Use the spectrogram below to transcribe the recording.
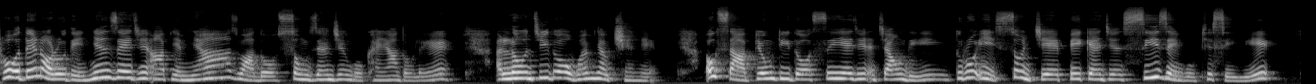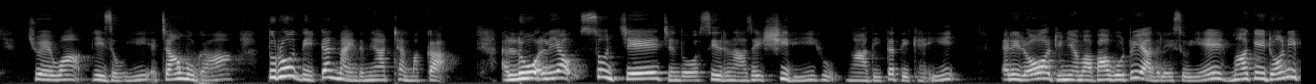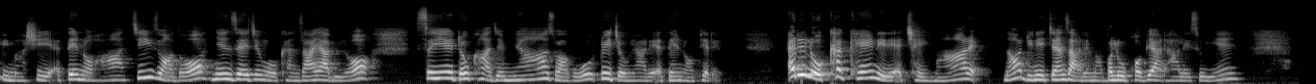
ထိုအသင်းတော်တို့သည်ညှင်းဆဲခြင်းအပြင်များစွာသောစုံစမ်းခြင်းကိုခံရတော်လေအလွန်ကြီးသောဝမ်းမြောက်ခြင်းနှင့်ဥစ္စာပြုံးတီးသောဆင်းရဲခြင်းအကြောင်းသည်သူတို့၏စွန့်ကြဲပေးကမ်းခြင်းစီးစိမ်ကိုဖြစ်စေ၍ကျွယ်ဝပြေဆုံး၏အကြောင်းမူကားသူတို့သည်တက်နိုင်သမျှထက်မကအလိုအလျောက်စွန့်ကြဲခြင်းသောစေတနာစိတ်ရှိသည်ဟုငါသည်တတ်သိခံ၏ အဲ့ဒီတော့ဒီနေရာမှာဘာကိုတွေ့ရတယ်လဲဆိုရင်မာကေဒေါနိပြည်မှာရှိတဲ့အသင်းတော်ဟာကြီးစွာသောညှင်းဆဲခြင်းကိုခံစားရပြီးတော့ဆင်းရဲဒုက္ခခြင်းများစွာကိုတွေ့ကြုံရတဲ့အသင်းတော်ဖြစ်တယ်။အဲ့ဒီလိုခက်ခဲနေတဲ့အချိန်မှာတဲ့နော်ဒီနေ့ကျမ်းစာထဲမှာဘယ်လိုဖော်ပြထားလဲဆိုရင်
